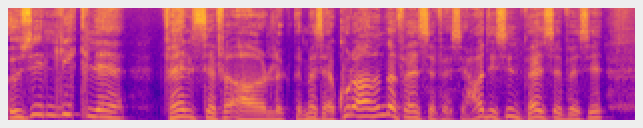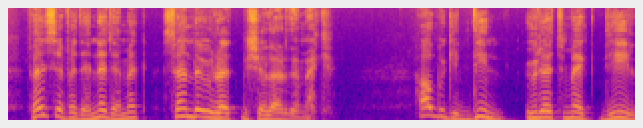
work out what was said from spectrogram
özellikle felsefe ağırlıklı. Mesela Kur'an'ın da felsefesi, hadisin felsefesi. Felsefede ne demek? Sen de üret bir şeyler demek. Halbuki din üretmek değil,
